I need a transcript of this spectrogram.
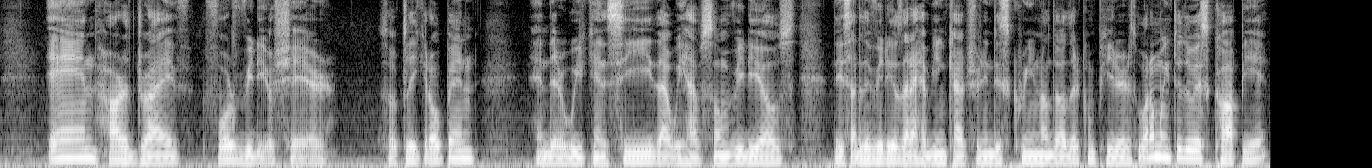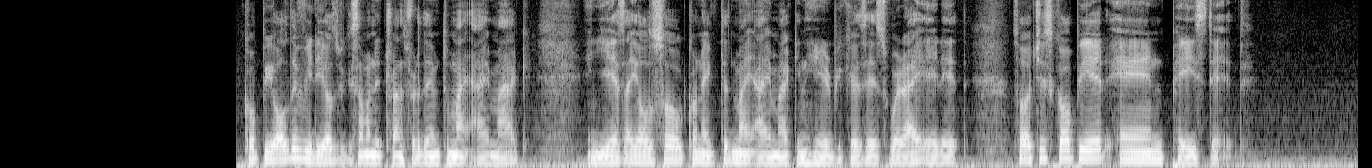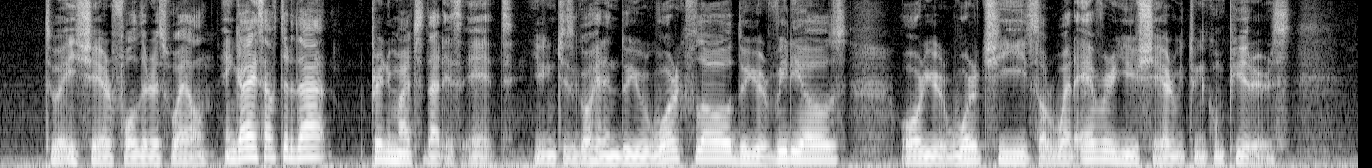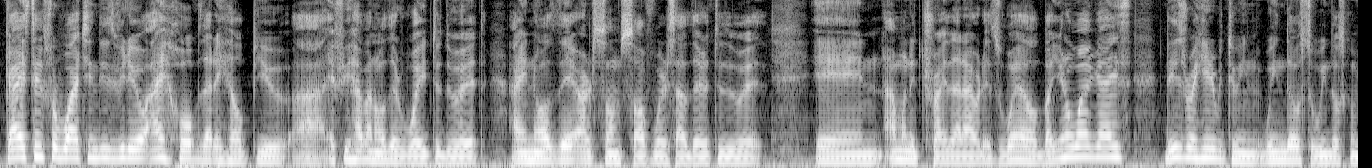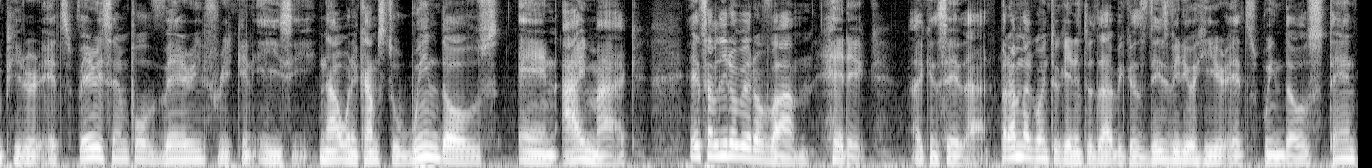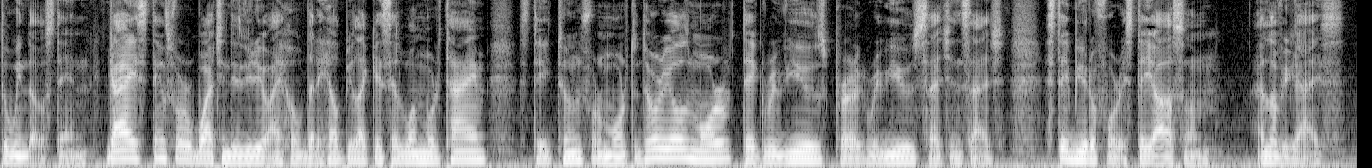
and hard drive for video share. So click it open and there we can see that we have some videos. These are the videos that I have been capturing the screen on the other computers. What I'm going to do is copy it. Copy all the videos because I'm going to transfer them to my iMac and yes I also connected my iMac in here because it's where I edit. So just copy it and paste it to a share folder as well. And guys after that pretty much that is it. You can just go ahead and do your workflow do your videos or your worksheets or whatever you share between computers. Guys thanks for watching this video. I hope that it helped you. Uh, if you have another way to do it i know there are some softwares out there to do it and i'm gonna try that out as well. But you know what guys? This right here between windows to windows computer it's very simple very freaking easy. Now when it comes to windows and imac it's a little bit of a headache I can say that. But I'm not going to get into that because this video here it's Windows 10 to Windows 10. Guys, thanks for watching this video. I hope that it helped you like I said one more time. Stay tuned for more tutorials, more tech reviews, product reviews, such and such. Stay beautiful, stay awesome. I love you guys.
